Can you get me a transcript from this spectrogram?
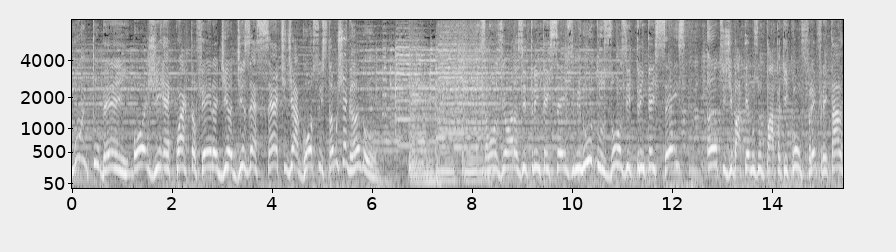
Muito bem, hoje é quarta-feira, dia 17 de agosto, estamos chegando. São 11 horas e 36 minutos, 11 e 36 Antes de batermos um papo aqui com o Frei, Frei tá,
